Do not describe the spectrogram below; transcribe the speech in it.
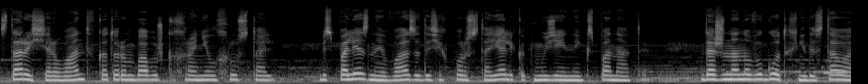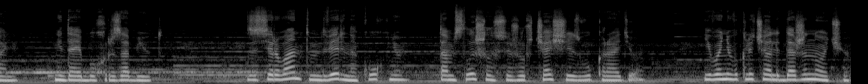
старый сервант, в котором бабушка хранила хрусталь, Бесполезные вазы до сих пор стояли, как музейные экспонаты. Даже на Новый год их не доставали, не дай бог разобьют. За сервантом дверь на кухню, там слышался журчащий звук радио. Его не выключали даже ночью,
